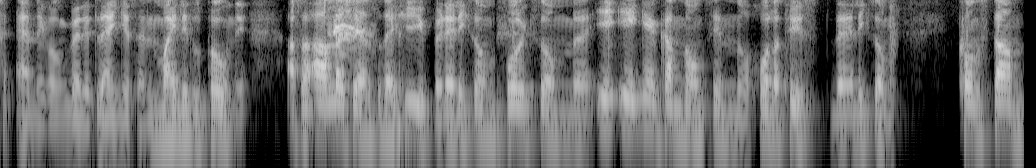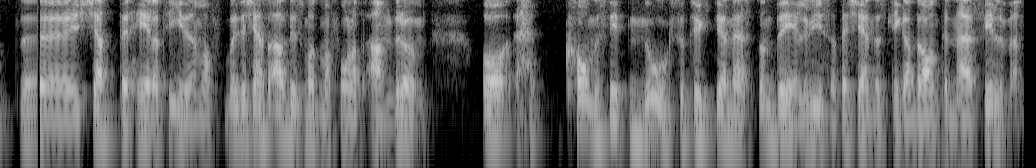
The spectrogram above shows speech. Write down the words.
än en gång väldigt länge sedan, My Little Pony. Alltså alla känns sådär hyper. Det är liksom folk som i, ingen kan någonsin hålla tyst. Det är liksom konstant eh, chatter hela tiden. Man, det känns aldrig som att man får något andrum. Och konstigt nog så tyckte jag nästan delvis att det kändes likadant i den här filmen.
